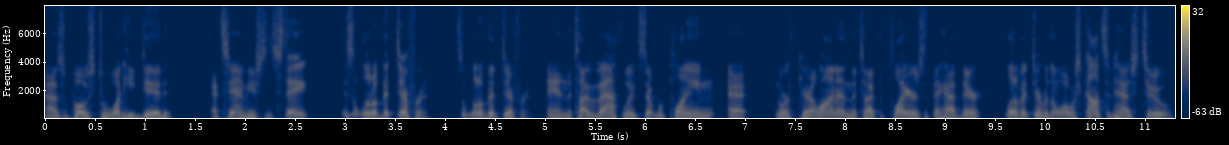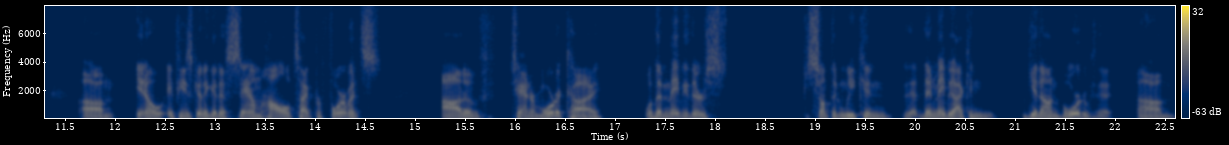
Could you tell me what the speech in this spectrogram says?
as opposed to what he did at Sam Houston State, is a little bit different. It's a little bit different. And the type of athletes that were playing at North Carolina and the type of players that they had there, a little bit different than what Wisconsin has too. Um, you know, if he's going to get a Sam Howell type performance out of Tanner Mordecai, well, then maybe there's something we can. Then maybe I can get on board with it, um,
